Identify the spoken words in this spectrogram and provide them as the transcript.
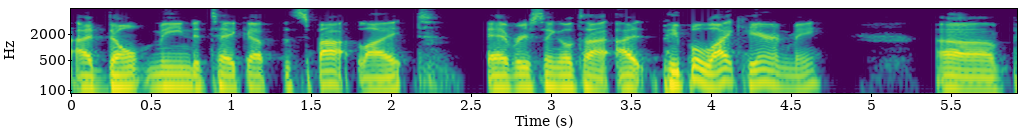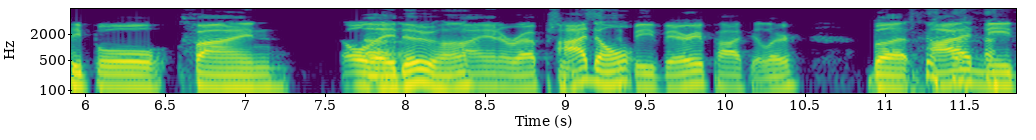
I don't mean to take up the spotlight every single time. I people like hearing me. Uh, people find Oh, they uh, do, huh? my interruptions I don't. be very popular, but I need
